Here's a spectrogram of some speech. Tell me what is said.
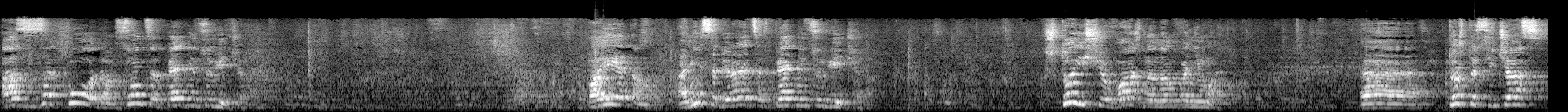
а с заходом солнца в пятницу вечером. Поэтому они собираются в пятницу вечером. Что еще важно нам понимать? Э, то, что сейчас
